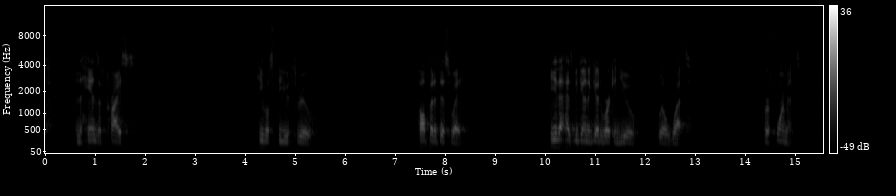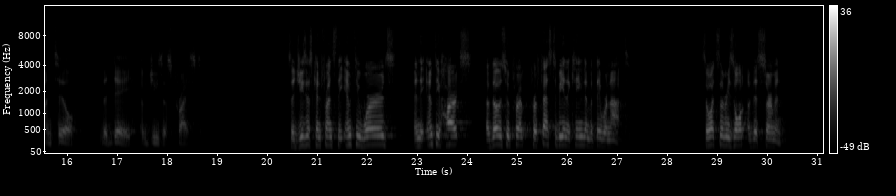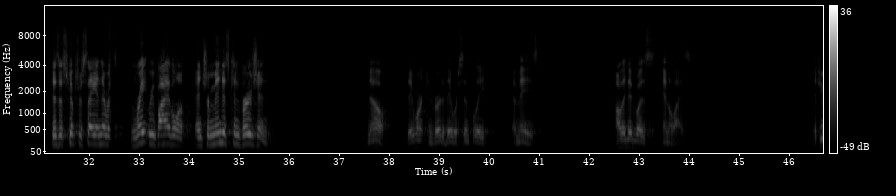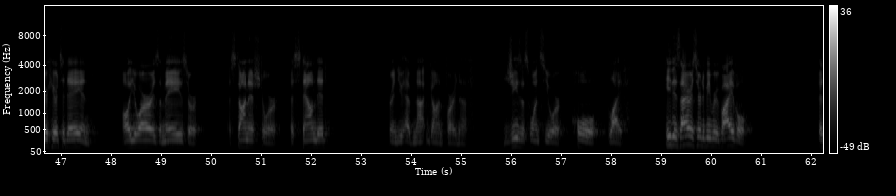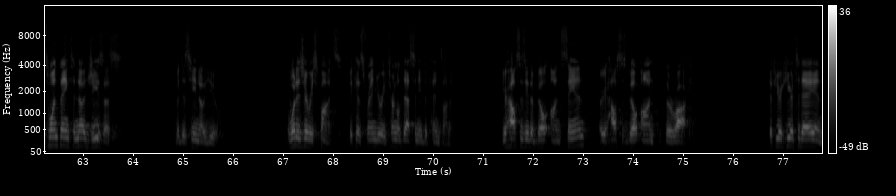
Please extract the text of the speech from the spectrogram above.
in the hands of Christ, He will see you through. Paul put it this way He that has begun a good work in you will what? Perform it until the day of Jesus Christ. So Jesus confronts the empty words and the empty hearts of those who pro- profess to be in the kingdom, but they were not. So, what's the result of this sermon? Does the scripture say, and there was great revival and tremendous conversion? No, they weren't converted. They were simply amazed. All they did was analyze. If you're here today and all you are is amazed or astonished or astounded, friend, you have not gone far enough. Jesus wants your whole life. He desires there to be revival. It's one thing to know Jesus, but does he know you? What is your response? Because, friend, your eternal destiny depends on it. Your house is either built on sand or your house is built on the rock. If you're here today and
